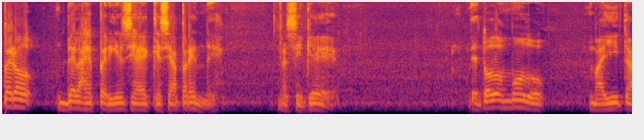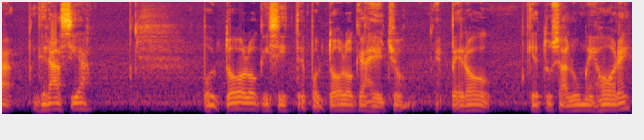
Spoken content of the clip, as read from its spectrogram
Pero de las experiencias es que se aprende. Así que, de todos modos, Mayita, gracias por todo lo que hiciste, por todo lo que has hecho. Espero que tu salud mejore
